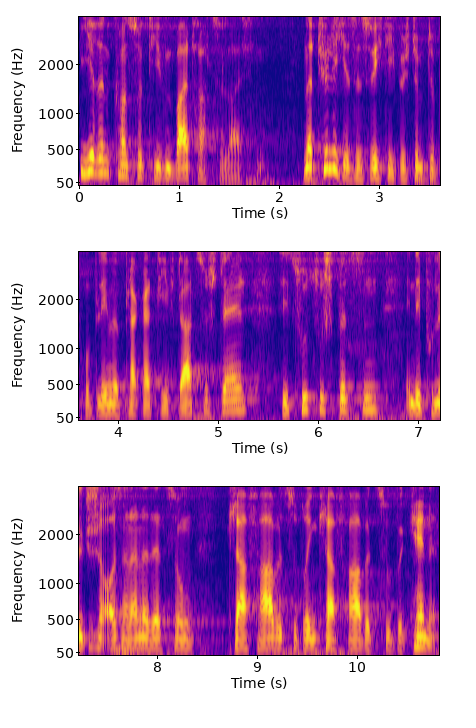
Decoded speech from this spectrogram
ihren konstruktiven Beitrag zu leisten. Natürlich ist es wichtig, bestimmte Probleme plakativ darzustellen, sie zuzuspitzen, in die politische Auseinandersetzung klar Farbe zu bringen, klar Farbe zu bekennen.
